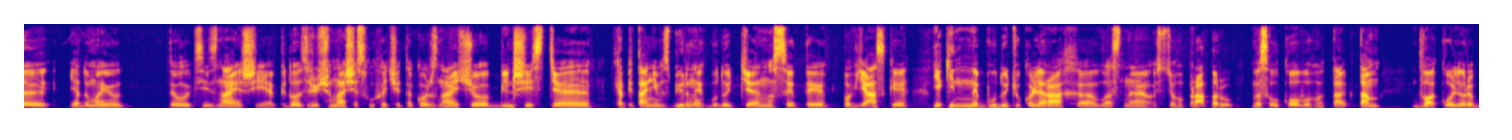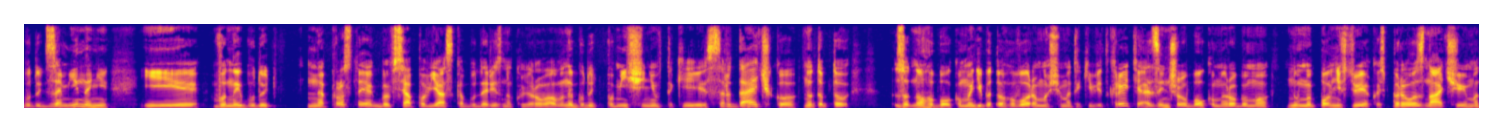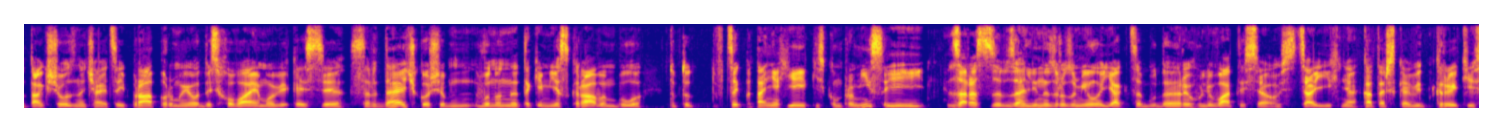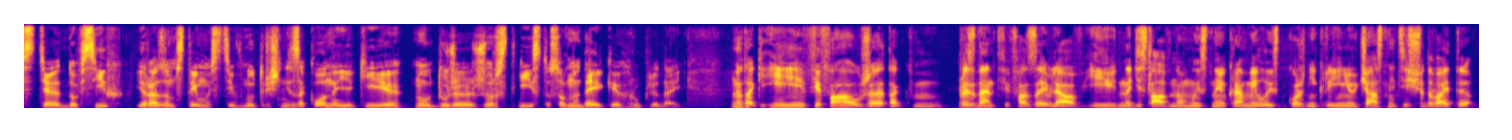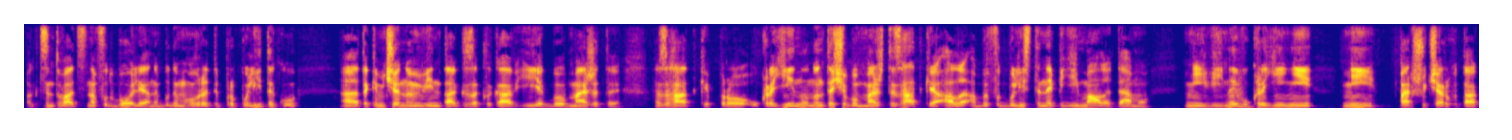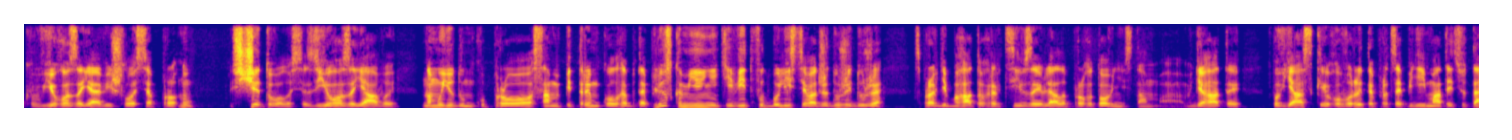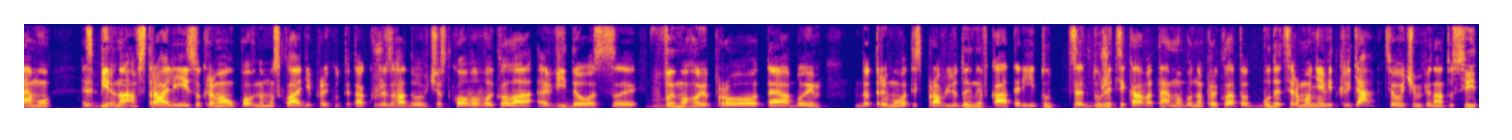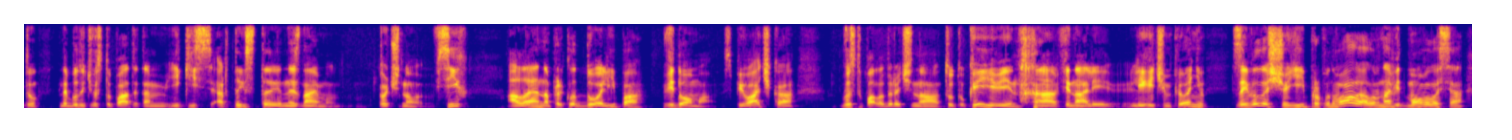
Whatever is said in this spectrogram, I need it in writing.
я думаю, ти, Олексій, знаєш, я підозрюю, що наші слухачі також знають, що більшість е, капітанів збірних будуть е, носити пов'язки, які не будуть у кольорах е, власне ось цього прапору веселкового. Так там два кольори будуть замінені, і вони будуть. Не просто якби вся пов'язка буде різнокольорова, а вони будуть поміщені в таке сердечко. Ну тобто з одного боку, ми нібито говоримо, що ми такі відкриті, а з іншого боку, ми робимо. Ну, ми повністю якось переозначуємо так, що означає цей прапор. Ми його десь ховаємо в якесь сердечко, щоб воно не таким яскравим було. Тобто в цих питаннях є якісь компроміси, і зараз взагалі не зрозуміло, як це буде регулюватися. Ось ця їхня катерська відкритість до всіх, і разом з тим ось ці внутрішні закони, які ну дуже жорсткі стосовно деяких груп людей. Ну так і ФІФА вже так президент ФІФА заявляв і надіслав навмисний окремий лист кожній країні-учасниці, що давайте акцентуватися на футболі, а не будемо говорити про політику. Таким чином він так закликав і якби обмежити згадки про Україну. Ну не те, щоб обмежити згадки, але аби футболісти не підіймали тему ні війни в Україні, ні в першу чергу так в його заяві йшлося про ну щитувалося з його заяви на мою думку, про саме підтримку ЛГБТ плюс ком'юніті від футболістів, адже дуже дуже справді багато гравців заявляли про готовність там вдягати пов'язки, говорити про це, підіймати цю тему. Збірна Австралії, зокрема у повному складі, про яку ти так уже згадував частково, виклала е, відео з вимогою про те, аби дотримуватись прав людини в катері. І тут це дуже цікава тема. Бо, наприклад, от буде церемонія відкриття цього чемпіонату світу, де будуть виступати там якісь артисти, не знаємо точно всіх. Але, наприклад, Дуаліпа, відома співачка, виступала, до речі, на тут у Києві на фіналі Ліги Чемпіонів. Заявила, що їй пропонували, але вона відмовилася.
